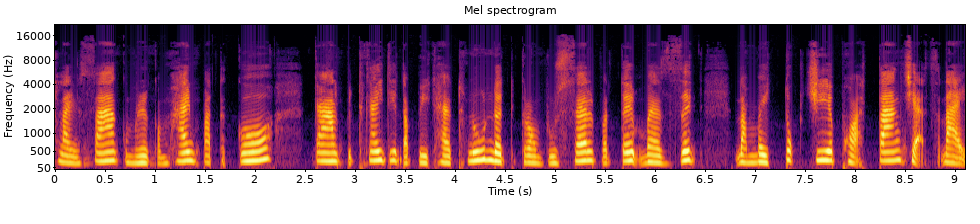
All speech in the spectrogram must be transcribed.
ថ្លែងសារគម្រាមកំហែងបាតកោកាលពីថ្ងៃទី12ខែធ្នូនៅក្រុងព្រុសសែលប្រទេសបែលហ្សិកដើម្បីទុកជាភ័ស្តុតាងជាក់ស្ដែង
